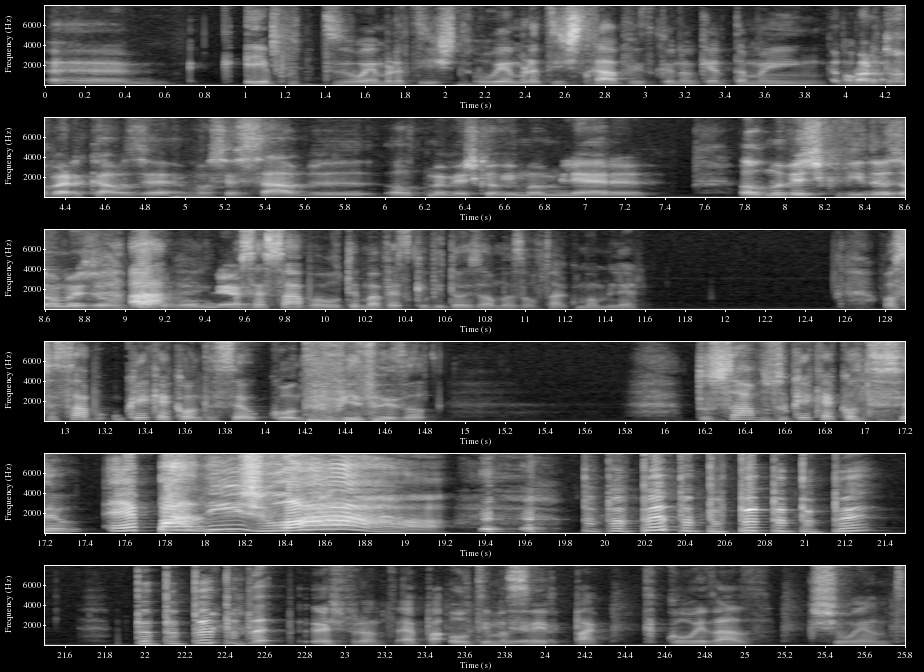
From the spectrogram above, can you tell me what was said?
ah, E puto, lembra-te isto. Lembra-te isto rápido, que eu não quero também. a parte do Roberto Carlos é. Você sabe, a última vez que eu vi uma mulher. A última vez que vi dois homens a lutar Ah, por uma mulher. você sabe a última vez que vi dois homens a lutar com uma mulher? Você sabe o que é que aconteceu quando vi dois homens? Tu sabes o que é que aconteceu? É pá, diz lá! Mas pronto, é pá, última sair, pá, que qualidade, que excelente,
